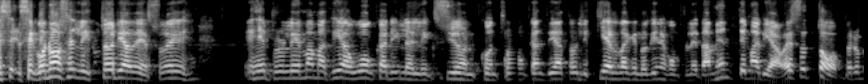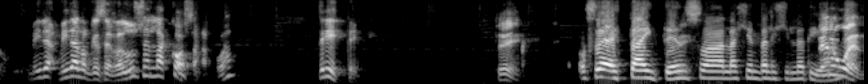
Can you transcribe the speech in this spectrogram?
se conoce la historia de eso. Es, es el problema Matías Walker y la elección contra un candidato de la izquierda que lo tiene completamente mareado. Eso es todo. Pero mira, mira lo que se reducen las cosas. Pues. Triste. Sí. O sea, está intensa la agenda legislativa. Pero bueno.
